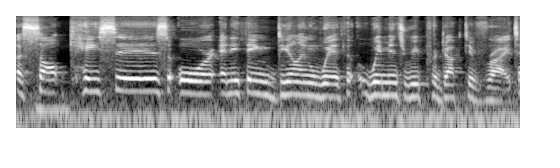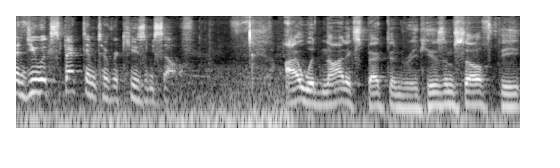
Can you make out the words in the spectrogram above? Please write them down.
assault cases or anything dealing with women's reproductive rights? And do you expect him to recuse himself? I would not expect him to recuse himself. The,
